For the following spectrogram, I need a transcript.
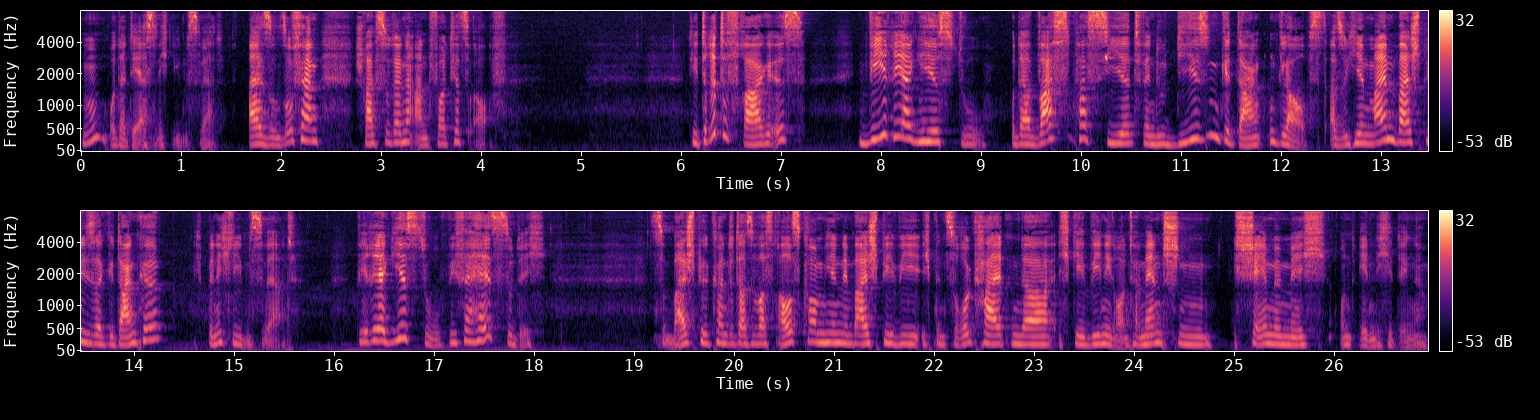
hm? oder der ist nicht liebenswert. Also insofern schreibst du deine Antwort jetzt auf. Die dritte Frage ist, wie reagierst du oder was passiert, wenn du diesen Gedanken glaubst? Also hier in meinem Beispiel dieser Gedanke, ich bin nicht liebenswert. Wie reagierst du? Wie verhältst du dich? Zum Beispiel könnte da sowas rauskommen hier in dem Beispiel wie, ich bin zurückhaltender, ich gehe weniger unter Menschen, ich schäme mich und ähnliche Dinge.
